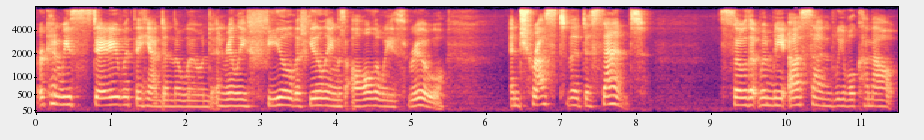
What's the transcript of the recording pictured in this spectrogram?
Or can we stay with the hand in the wound and really feel the feelings all the way through and trust the descent so that when we ascend, we will come out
